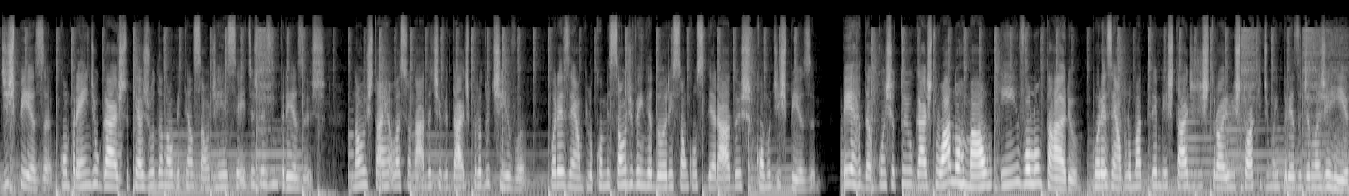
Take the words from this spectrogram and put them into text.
Despesa compreende o gasto que ajuda na obtenção de receitas das empresas. Não está relacionada à atividade produtiva. Por exemplo, comissão de vendedores são considerados como despesa. Perda constitui o gasto anormal e involuntário. Por exemplo, uma tempestade destrói o estoque de uma empresa de lingerie.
